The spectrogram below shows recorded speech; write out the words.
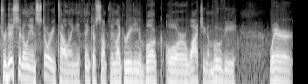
Traditionally, in storytelling, you think of something like reading a book or watching a movie where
